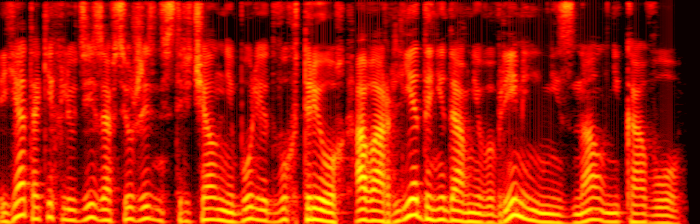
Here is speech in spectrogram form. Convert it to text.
Я таких людей за всю жизнь встречал не более двух-трех, а в Орле до недавнего времени не знал никого.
